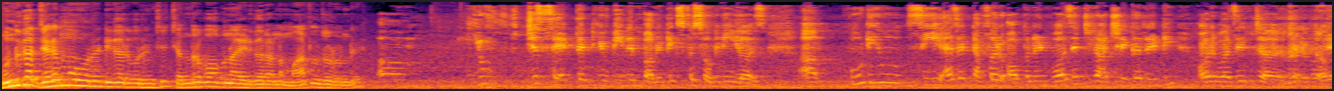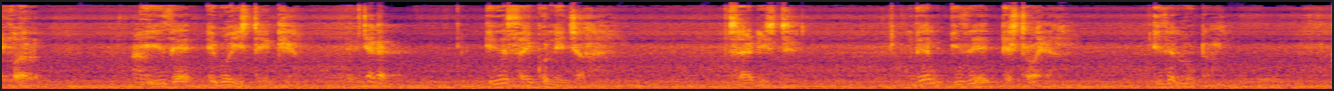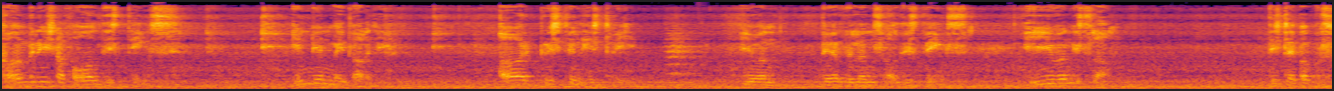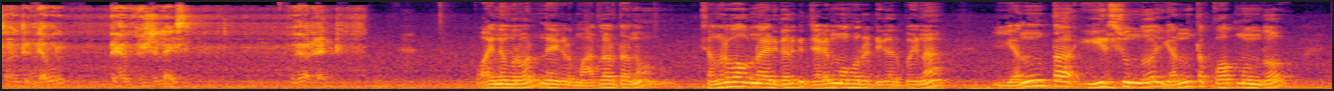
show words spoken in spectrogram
ముందుగా జగన్మోహన్ రెడ్డి గారి గురించి చంద్రబాబు నాయుడు గారు అన్న మాటలు చూడండి Um, just said that you've been in politics for so many years. Um, who do you see as a tougher opponent? Was it Rajshekar Reddy or was it uh, tougher. He is a egoistic. Jagan. He is a psycho nature. Sadist. Then is a destroyer. Is a looter. Combination of all these things. Indian mythology. Our Christian history. Even their villains, all these things. Even Islam. This type of personality never they have visualized. We are read. Point number one నేను ఇక్కడ మాట్లాడతాను చంద్రబాబు నాయుడు గారికి జగన్మోహన్ రెడ్డి గారి పైన ఎంత ఈర్ష్య ఉందో ఎంత కోపం ఉందో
